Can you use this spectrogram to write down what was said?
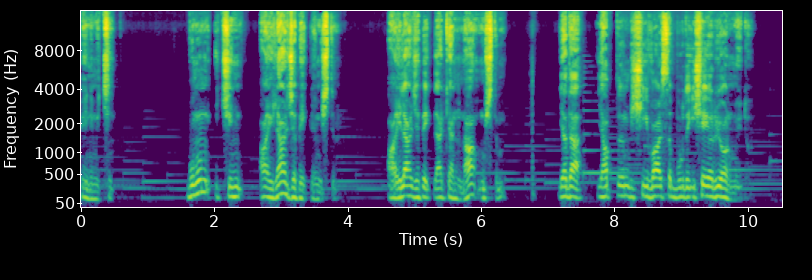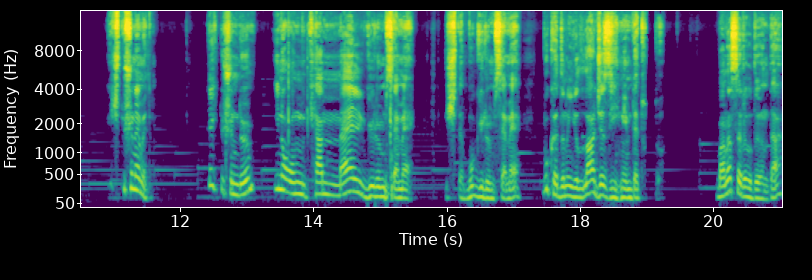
benim için. Bunun için aylarca beklemiştim. Aylarca beklerken ne yapmıştım? Ya da yaptığım bir şey varsa burada işe yarıyor muydu? Hiç düşünemedim. Tek düşündüğüm yine o mükemmel gülümseme. İşte bu gülümseme bu kadını yıllarca zihnimde tuttu. Bana sarıldığında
